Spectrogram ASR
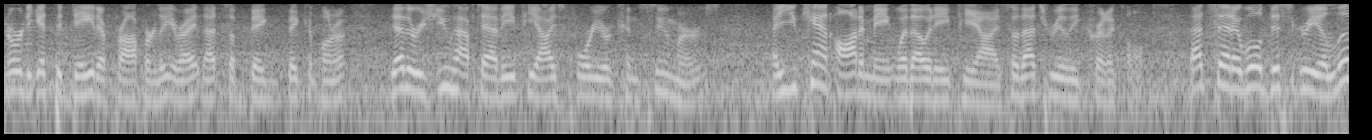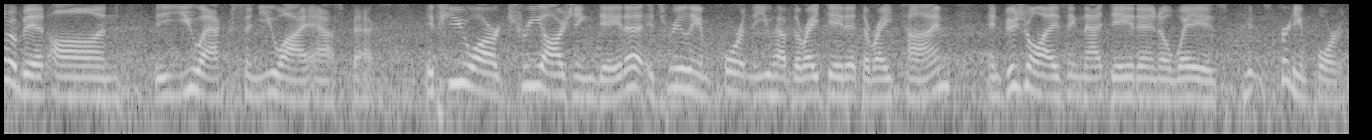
in order to get the data properly, right? That's a big, big component. The other is you have to have APIs for your consumers. Uh, you can't automate without APIs, so that's really critical. That said, I will disagree a little bit on the UX and UI aspect. If you are triaging data, it's really important that you have the right data at the right time, and visualizing that data in a way is, is pretty important.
